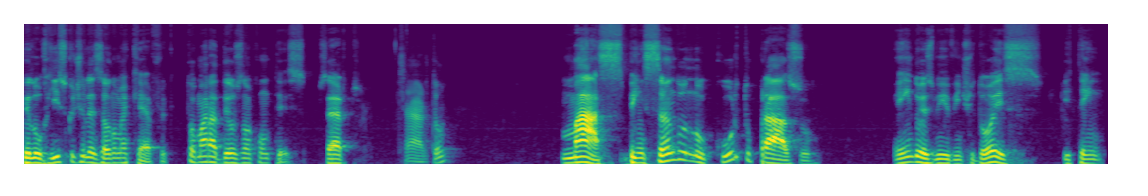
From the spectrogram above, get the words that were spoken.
pelo risco de lesão no McCaffrey. Tomara a Deus não aconteça, certo? Certo. Mas, pensando no curto prazo, em 2022, e tem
